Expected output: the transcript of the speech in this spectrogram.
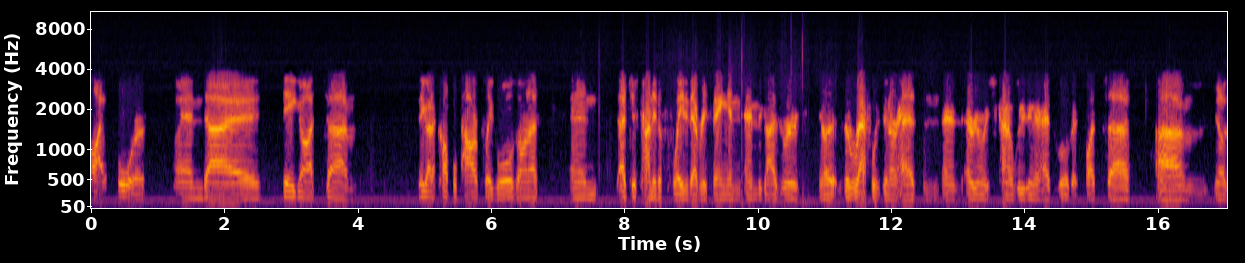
five four, and uh, they got um, they got a couple power play goals on us, and that just kind of deflated everything. And and the guys were, you know, the ref was in our heads, and and everyone was kind of losing their heads a little bit. But uh, um, you know,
